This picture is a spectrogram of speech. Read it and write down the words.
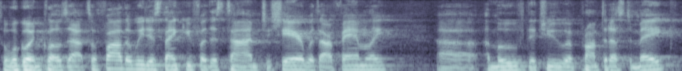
So we'll go ahead and close out. So Father, we just thank you for this time to share with our family uh, a move that you have prompted us to make.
